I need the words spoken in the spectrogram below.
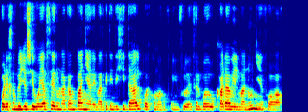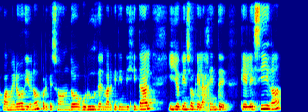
por ejemplo, yo si voy a hacer una campaña de marketing digital, pues como influencer puedo buscar a Vilma Núñez o a Juan Merodio, ¿no? Porque son dos gurús del marketing digital y yo pienso que la gente que le siga,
